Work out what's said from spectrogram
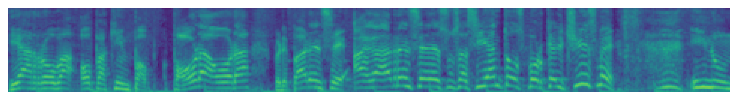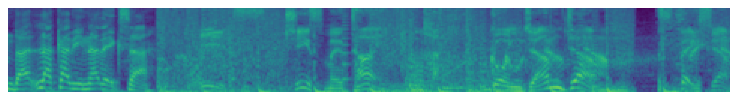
y arroba Opa Kim Pop. Por ahora, prepárense, agárrense de sus asientos porque el chisme inunda la cabina de Exa. It's Chisme Time. Con Jam Jam. Space Jam.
